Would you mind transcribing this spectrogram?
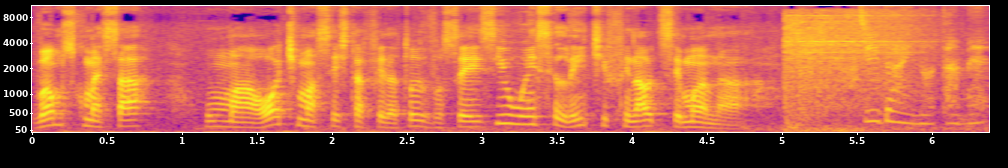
vamos começar uma ótima sexta-feira a todos vocês e um excelente final de semana. 時代のため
